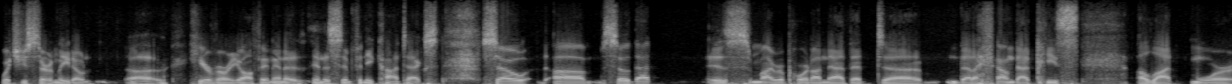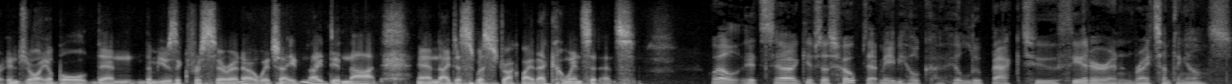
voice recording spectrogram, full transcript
which you certainly don't uh, hear very often in a in a symphony context. So um, so that is my report on that. That uh, that I found that piece a lot more enjoyable than the music for Cyrano, which I I did not, and I just was struck by that coincidence. Well, it uh, gives us hope that maybe he'll he'll loop back to theater and write something else.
